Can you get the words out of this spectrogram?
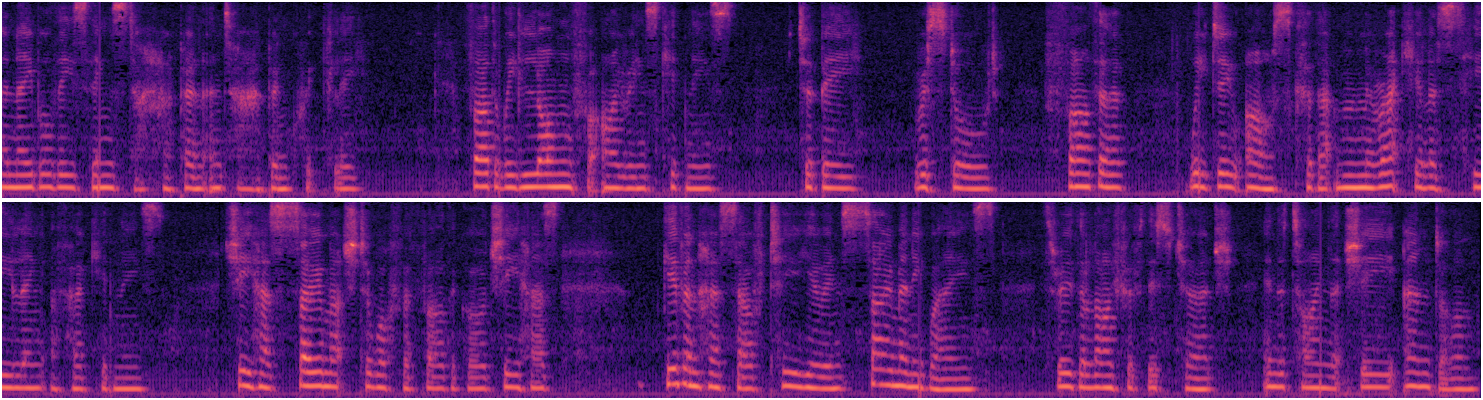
enable these things to happen and to happen quickly. Father, we long for Irene's kidneys to be restored. Father, we do ask for that miraculous healing of her kidneys. She has so much to offer, Father God. She has given herself to you in so many ways through the life of this church in the time that she and Don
